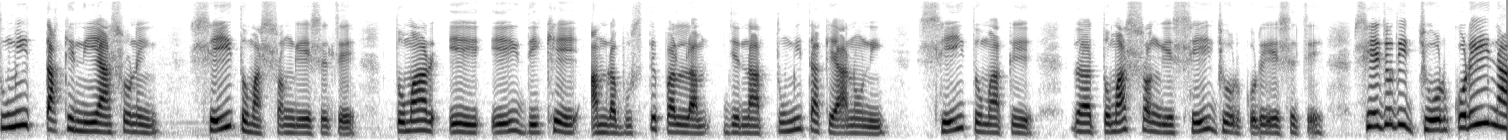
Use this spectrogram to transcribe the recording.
তুমি তাকে নিয়ে আসো নেই সেই তোমার সঙ্গে এসেছে। তোমার এই দেখে আমরা বুঝতে পারলাম যে না, তুমি তাকে আনোনি, সেই তোমাকে তোমার সঙ্গে সেই জোর করে এসেছে। সে যদি জোর করেই না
